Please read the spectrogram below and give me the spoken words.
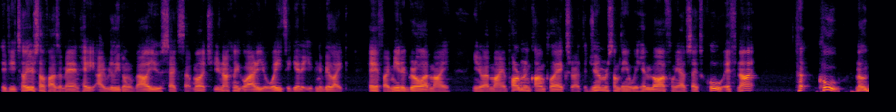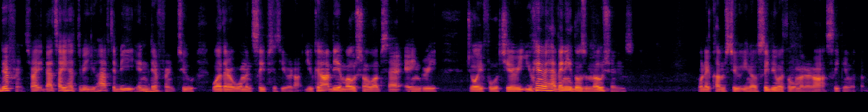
if you tell yourself as a man, hey, I really don't value sex that much, you're not going to go out of your way to get it. You're going to be like, hey, if I meet a girl at my, you know, at my apartment complex or at the gym or something, and we hit it off and we have sex, cool. If not, cool, no difference, right? That's how you have to be. You have to be indifferent to whether a woman sleeps with you or not. You cannot be emotional, upset, angry, joyful, cheery. You can't have any of those emotions when it comes to, you know, sleeping with a woman or not sleeping with them.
